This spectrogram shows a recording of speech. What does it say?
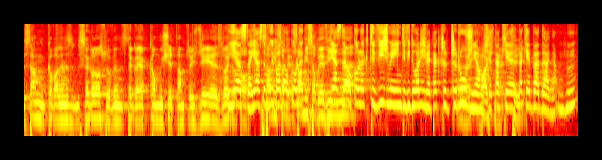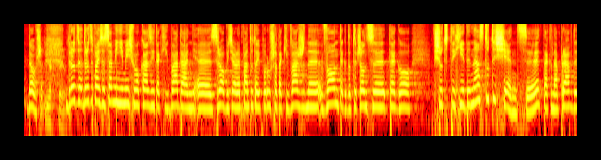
y, sam kowalem swego losu, więc z tego jak komuś się tam coś dzieje złego, Jasne, jasne, mówi Pan sobie, o, kolek sobie jasne, o kolektywizmie i indywidualizmie, tak? Czy, czy e, różnią właśnie, się takie, czyli... takie badania? Mhm. Dobrze. Drodzy, drodzy Państwo, sami nie mieliśmy okazji takich badań e, zrobić, ale Pan tutaj porusza taki ważny wątek dotyczący tego, wśród tych 11 tysięcy, tak naprawdę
